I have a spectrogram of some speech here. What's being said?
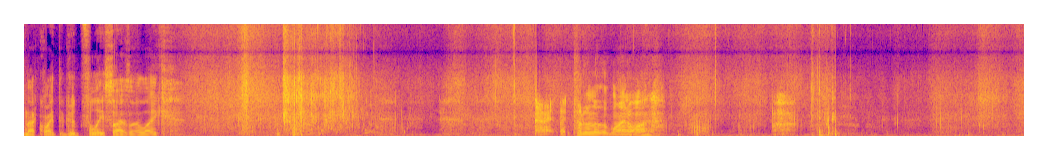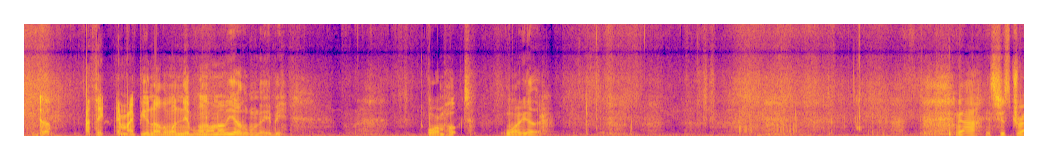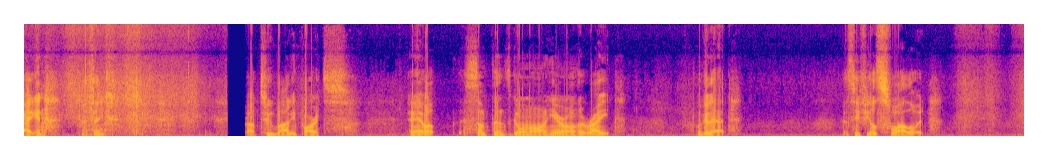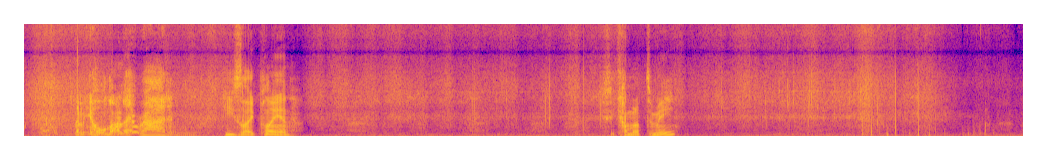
Not quite the good fillet size I like. All right, I put another line on. Oh, I think there might be another one nibbling on the other one maybe. Or I'm hooked, one or the other. Nah, it's just dragging, I think. About two body parts. And oh, something's going on here on the right. Look at that. Let's see if he'll swallow it. Let me hold on to that rod. He's like playing. Is he coming up to me?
